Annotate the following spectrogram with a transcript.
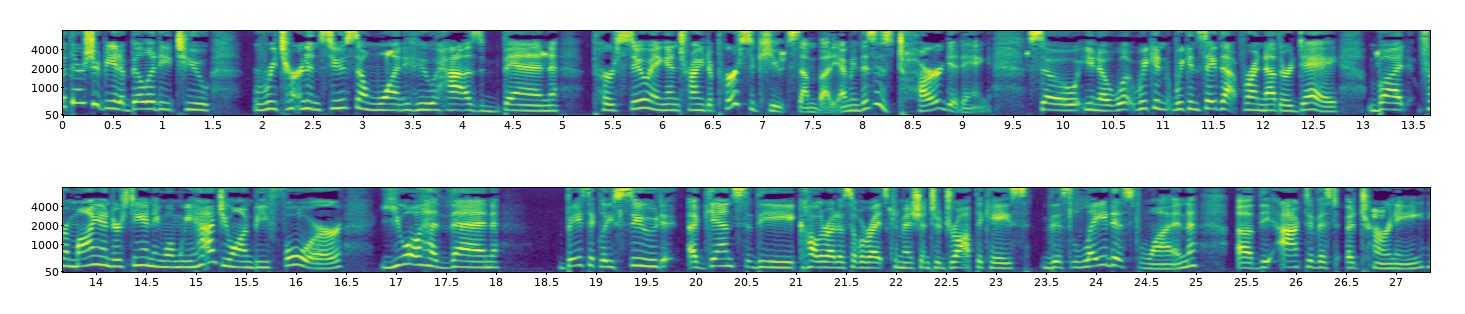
but there should be an ability to return and sue someone who has been pursuing and trying to persecute somebody. I mean, this is targeting. So, you know, what we can, we can save that for another day. But from my understanding, when we had you on before, you all had then basically sued against the Colorado Civil Rights Commission to drop the case. This latest one of the activist attorney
